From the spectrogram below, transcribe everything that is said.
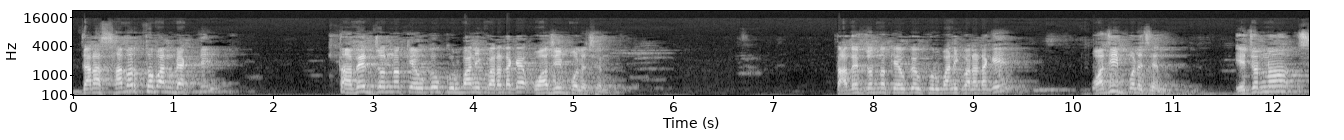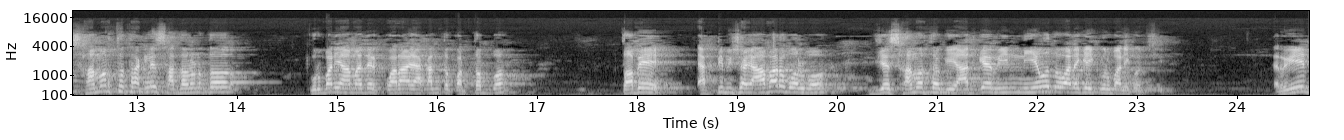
যারা সামর্থ্যবান ব্যক্তি, তাদের জন্য কেউ কেউ কুরবানি করাটাকে ওয়াজিব বলেছেন। তাদের জন্য কেউ কেউ কুরবানি করাটাকে ওয়াজিব বলেছেন। এজন্য সামর্থ্য থাকলে সাধারণত কুরবানি আমাদের করা একান্ত কর্তব্য। তবে একটি বিষয় আবারও বলব যে সামর্থ্য কি? আজকে ঋণ নিয়েও তো অনেকেই কুরবানি করছি। ঋণ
